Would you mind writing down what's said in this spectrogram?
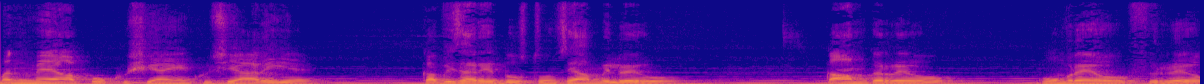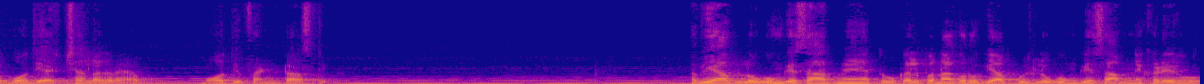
मन में आपको खुशियाँ ही खुशियाँ आ रही है। काफ़ी सारे दोस्तों से आप मिल रहे हो, काम कर रहे हो, घूम रहे हो, फिर रहे हो, बहुत ही अच्छा लग रहा है आपको, बहुत ही फैंटास्टिक अभी आप लोगों के साथ में हैं तो कल्पना करो कि आप कुछ लोगों के सामने खड़े हो,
